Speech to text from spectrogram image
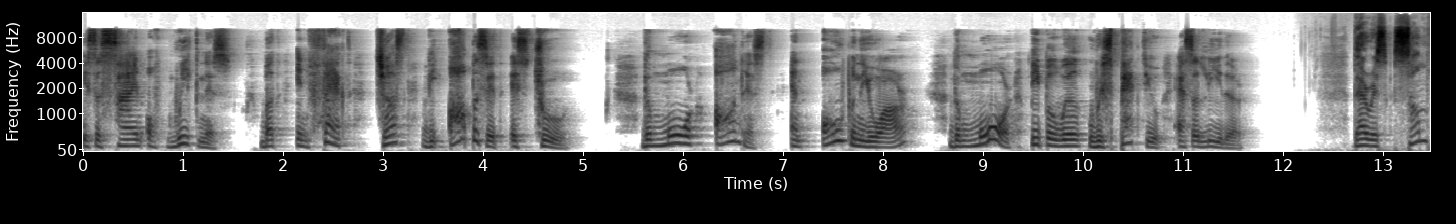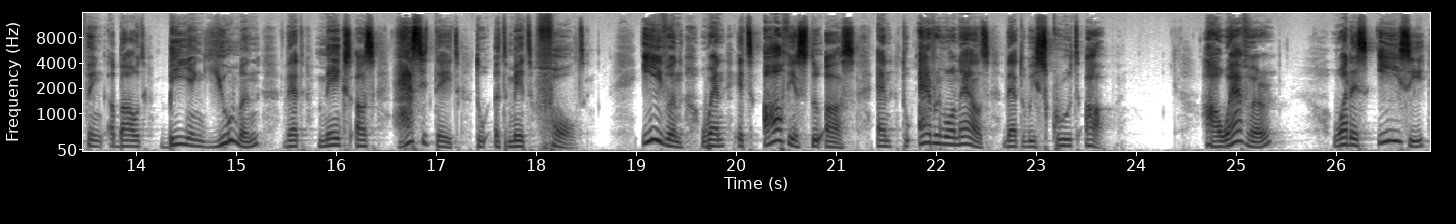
is a sign of weakness, but in fact, just the opposite is true. The more honest and open you are, the more people will respect you as a leader. There is something about being human that makes us hesitate to admit fault, even when it's obvious to us and to everyone else that we screwed up. However, what is easy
